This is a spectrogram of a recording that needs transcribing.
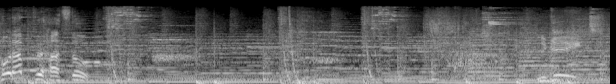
トラップ発動 Negate.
